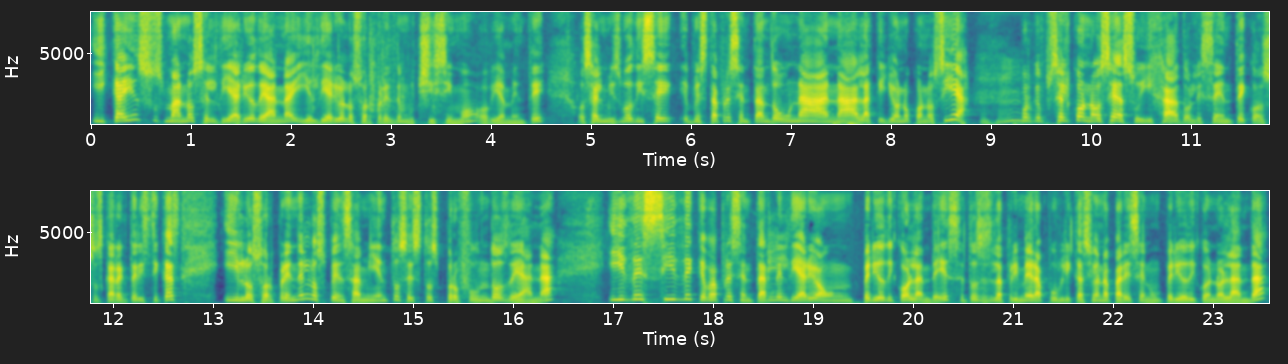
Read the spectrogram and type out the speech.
Y cae en sus manos el diario de Ana y el diario lo sorprende muchísimo, obviamente. O sea, él mismo dice, me está presentando una Ana a la que yo no conocía, porque pues él conoce a su hija adolescente con sus características y lo sorprenden los pensamientos estos profundos de Ana y decide que va a presentarle el diario a un periódico holandés. Entonces la primera publicación aparece en un periódico en Holanda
